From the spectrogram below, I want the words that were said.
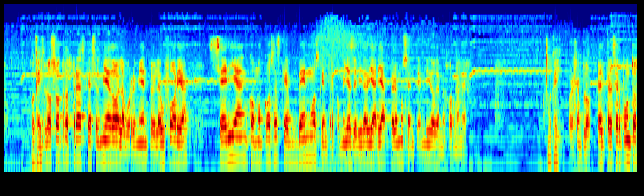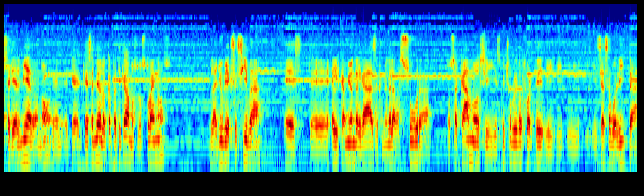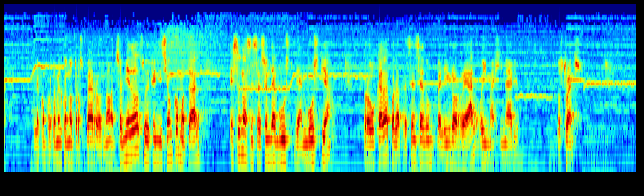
Okay. Los otros tres, que es el miedo, el aburrimiento y la euforia, serían como cosas que vemos que entre comillas de vida diaria, pero hemos entendido de mejor manera. Por ejemplo, el tercer punto sería el miedo, ¿no? Que, es el miedo de lo que platicábamos, los truenos, la lluvia excesiva, este, el camión del gas, el camión de la basura, lo sacamos y escucha un ruido fuerte y, se hace bolita, el comportamiento con otros perros, ¿no? Entonces, el miedo, su definición como tal, es una sensación de angustia provocada por la presencia de un peligro real o imaginario, los truenos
